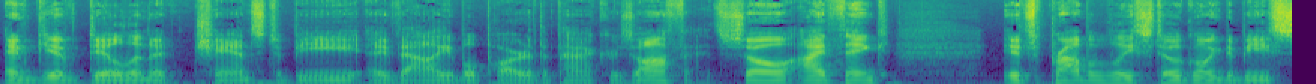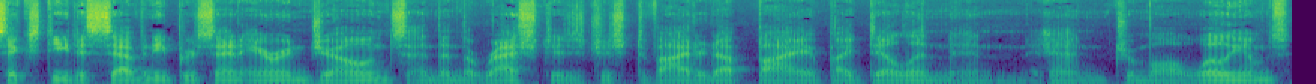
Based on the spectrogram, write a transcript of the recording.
and give Dillon a chance to be a valuable part of the Packers offense. So I think it's probably still going to be 60 to 70% Aaron Jones, and then the rest is just divided up by, by Dillon and, and Jamaal Williams.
